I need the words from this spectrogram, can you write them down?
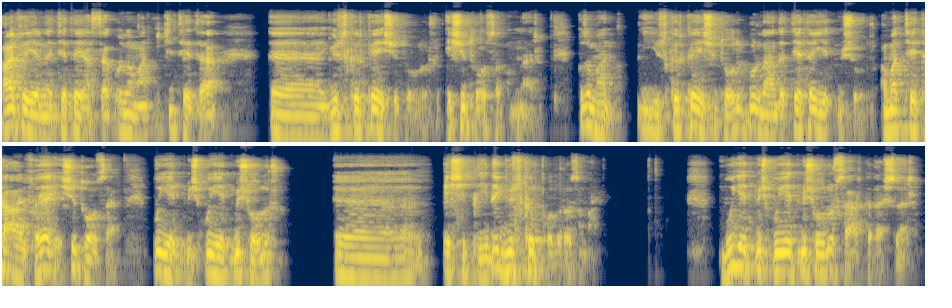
alfa yerine teta yazsak o zaman 2 teta 140'a eşit olur. Eşit olsa bunlar. O zaman 140'a eşit olur. Buradan da teta 70 olur. Ama teta alfaya eşit olsa bu 70 bu 70 olur. Eşitliği de 140 olur o zaman. Bu 70 bu 70 olursa arkadaşlar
